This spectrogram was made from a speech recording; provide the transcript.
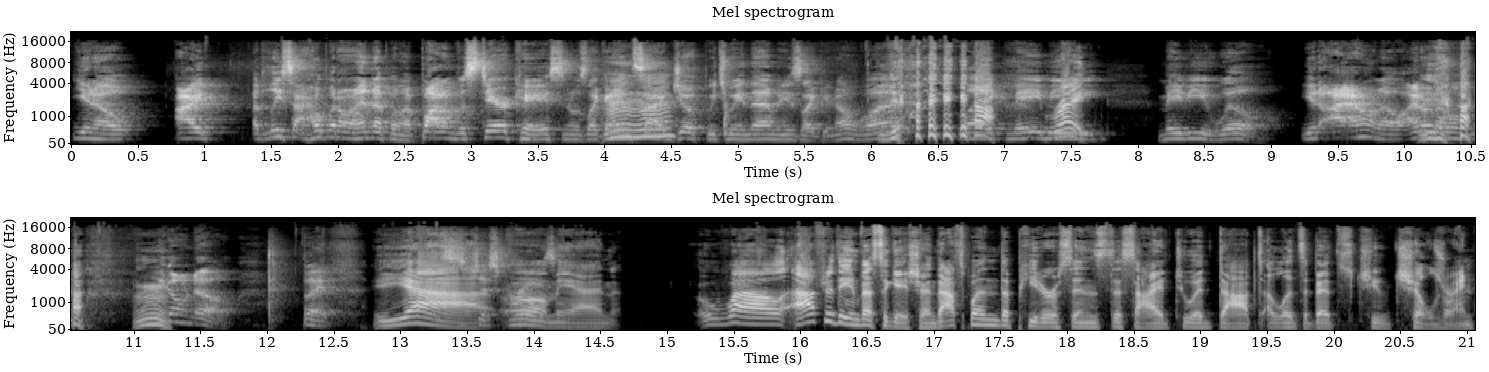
you know, I at least I hope I don't end up on the bottom of a staircase. And it was like an Mhm. inside joke between them. And he's like, you know what? Yeah, yeah, like maybe, right. maybe you will. You know, I, I don't know. I don't Yeah. know. Mm. We don't know. But yeah This is just oh man well after the investigation that's when the petersons decide to adopt elizabeth's two children.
